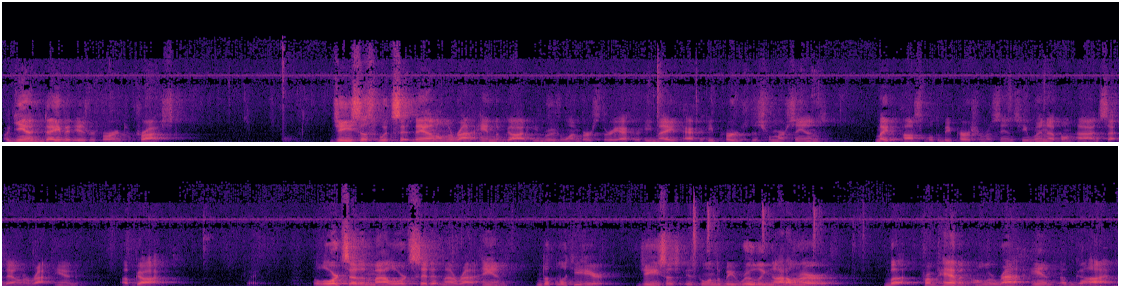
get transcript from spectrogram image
Again, David is referring to Christ. Jesus would sit down on the right hand of God, Hebrews 1 verse 3, after he made after he purged us from our sins, made it possible to be purged from our sins, he went up on high and sat down on the right hand of God. Okay. The Lord said unto my Lord, Sit at my right hand. Look, look you here. Jesus is going to be ruling not on earth, but from heaven, on the right hand of God.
